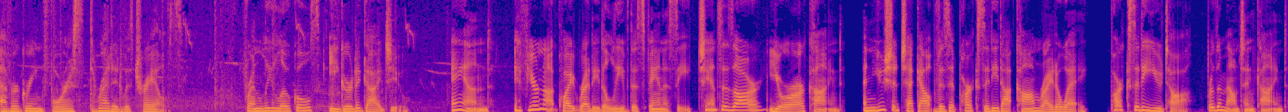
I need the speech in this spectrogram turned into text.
Evergreen forest threaded with trails, friendly locals eager to guide you. And if you're not quite ready to leave this fantasy, chances are you're our kind, and you should check out visitparkcity.com right away. Park City, Utah, for the mountain kind.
